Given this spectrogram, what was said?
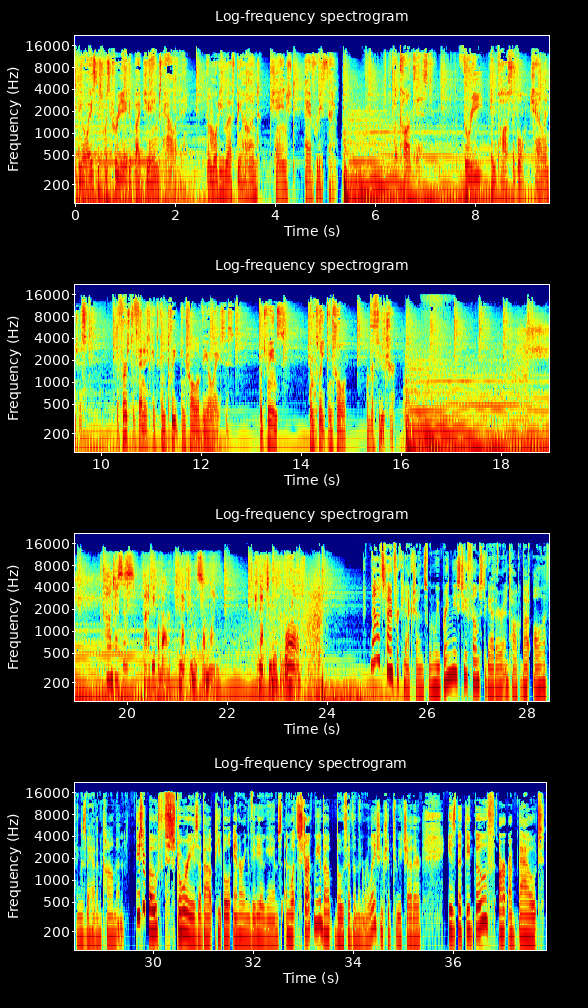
The Oasis was created by James Halliday, and what he left behind changed everything. A contest, three impossible challenges. The first to finish gets complete control of the Oasis, which means complete control of the future. The contest has got to be about connecting with someone, connecting with the world. Now it's time for connections when we bring these two films together and talk about all the things they have in common. These are both stories about people entering video games, and what struck me about both of them in relationship to each other is that they both are about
